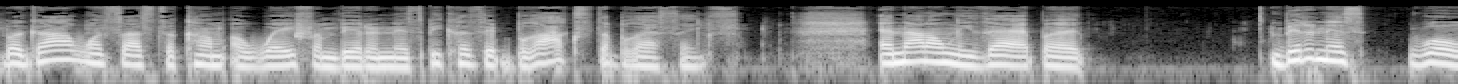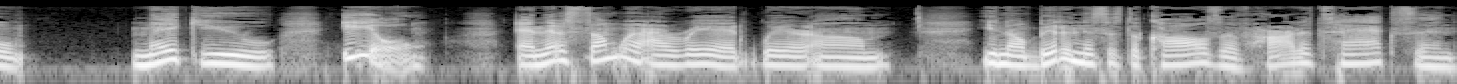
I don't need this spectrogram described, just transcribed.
But God wants us to come away from bitterness because it blocks the blessings. And not only that, but bitterness will make you ill. And there's somewhere I read where, um, you know, bitterness is the cause of heart attacks and,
